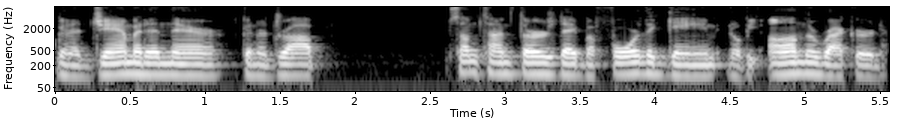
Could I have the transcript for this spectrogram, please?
I'm going to jam it in there. Going to drop sometime Thursday before the game. It'll be on the record.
